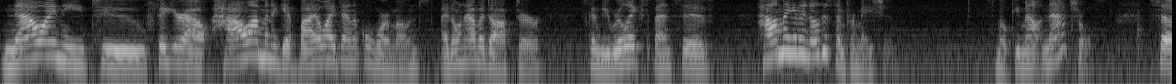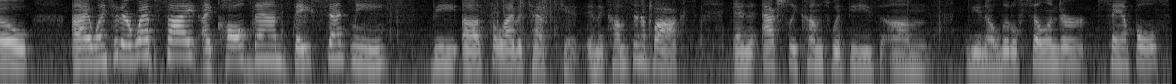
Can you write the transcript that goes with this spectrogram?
now I need to figure out how I'm going to get bioidentical hormones. I don't have a doctor. It's going to be really expensive. How am I going to know this information? Smoky Mountain Naturals. So I went to their website. I called them. They sent me the uh, saliva test kit, and it comes in a box, and it actually comes with these, um, you know, little cylinder samples.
